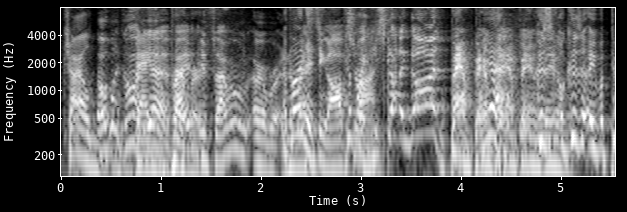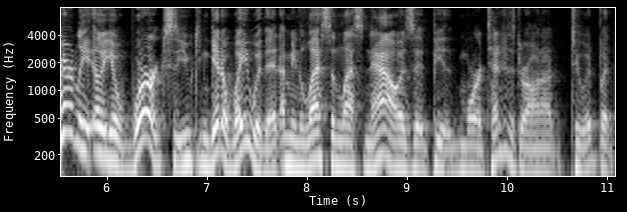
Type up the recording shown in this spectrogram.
child. Oh my god, yeah. If I, pervert. if I were uh, an If I arresting officer, come like, on. he's got a gun. Bam, bam, bam, bam, because bam. because apparently like, it works. You can get away with it. I mean, less and less now as it pe- more attention is drawn out to it. But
